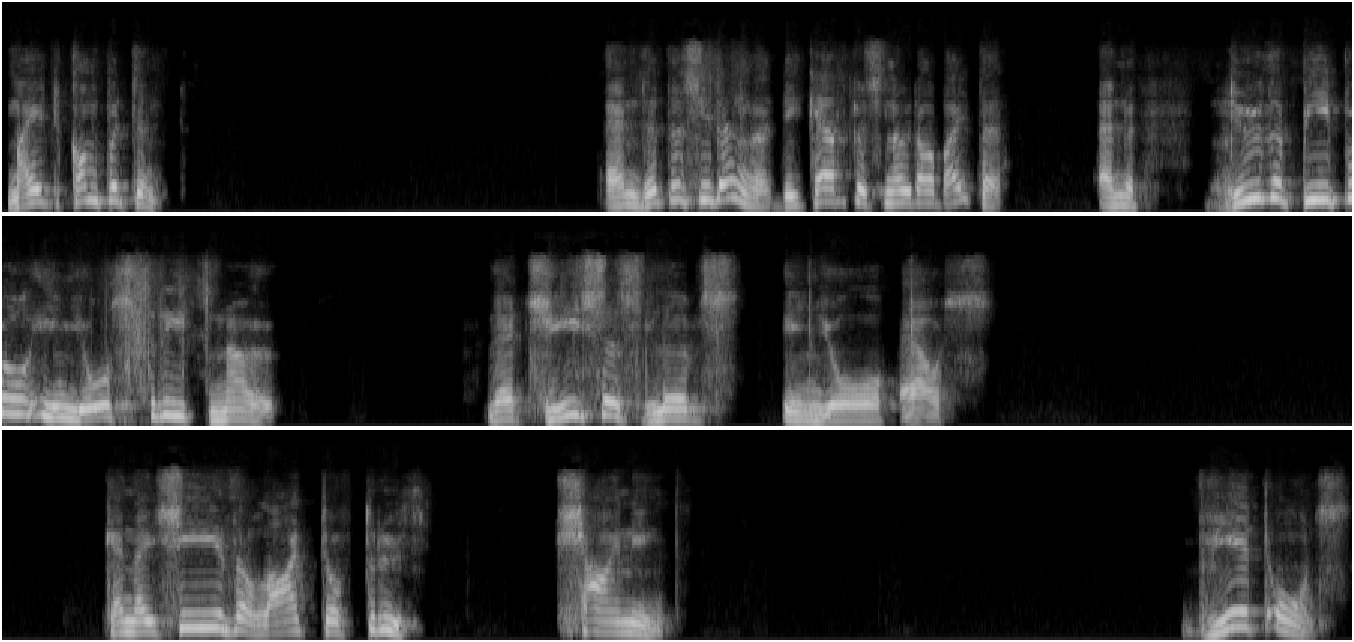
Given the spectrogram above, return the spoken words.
Made competent. En dit is die ding, die kerk is nou daar buite. And do the people in your street know that Jesus lives in your house? Can they see the light of truth shining? Weet ons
